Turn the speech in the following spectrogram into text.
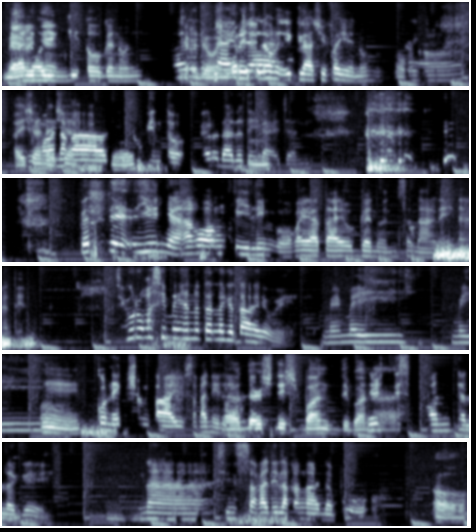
meron Ano, yung tito, ganun. Ko rin dyan. silang i-classify eh, no? Okay. Oo. Ay siya yung na mga siya. naka-pinto. Pero dadating Mm. tayo dyan. Pero hindi, yun nga, ako ang feeling ko, kaya tayo ganun sa nanay natin. Siguro kasi may ano talaga tayo eh. May, may, may Mm. connection tayo sa kanila. Uh, there's this bond, di ba, There's na this bond talaga eh. Na since sa kanila ka nga na po, Oo.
